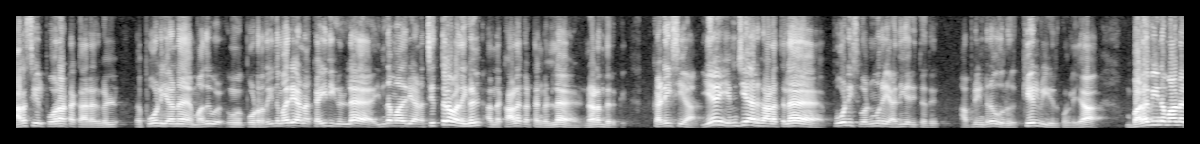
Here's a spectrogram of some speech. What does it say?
அரசியல் போராட்டக்காரர்கள் போலியான மது போடுறது இந்த மாதிரியான கைதிகளில் இந்த மாதிரியான சித்திரவதைகள் அந்த காலகட்டங்களில் நடந்திருக்கு. கடைசியாக ஏன் எம்ஜிஆர் காலத்தில் போலீஸ் வன்முறை அதிகரித்தது? அப்படின்ற ஒரு கேள்வி இருக்கும் இல்லையா? பலவீனமான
